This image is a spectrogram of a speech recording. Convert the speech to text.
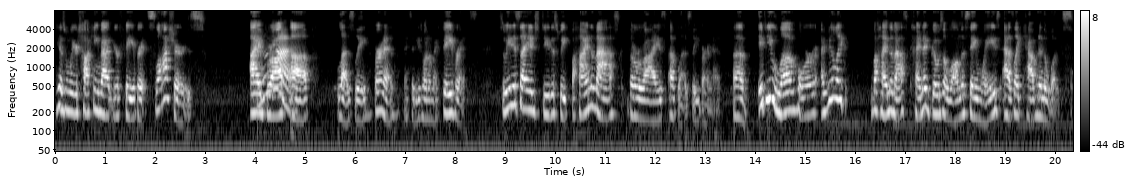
Because when we were talking about your favorite slashers, I Oh, brought yeah. up Leslie Vernon. I said he's one of my favorites. So we decided to do this week Behind the Mask The Rise of Leslie Vernon. Um, if you love horror, I feel like Behind the Mask kind of goes along the same ways as like Cabin in the Woods.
